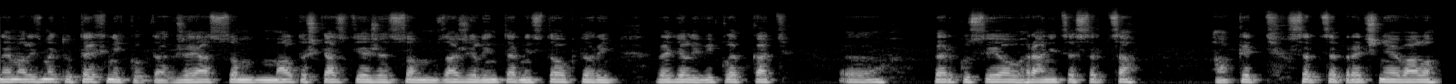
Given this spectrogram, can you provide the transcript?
nemali sme tú techniku, takže ja som mal to šťastie, že som zažil internistov, ktorí vedeli vyklepkať e, perkusiou hranice srdca a keď srdce prečnievalo,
